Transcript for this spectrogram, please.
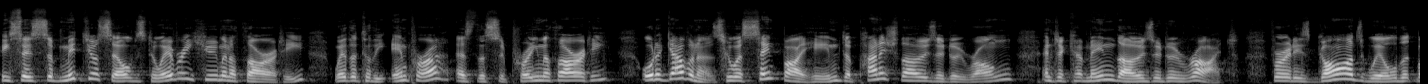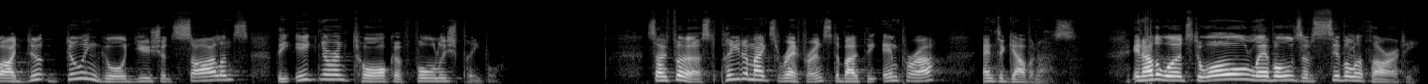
He says, Submit yourselves to every human authority, whether to the emperor as the supreme authority, or to governors who are sent by him to punish those who do wrong and to commend those who do right. For it is God's will that by do- doing good you should silence the ignorant talk of foolish people. So, first, Peter makes reference to both the emperor and to governors. In other words, to all levels of civil authority.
